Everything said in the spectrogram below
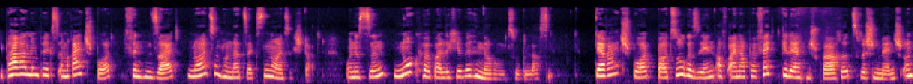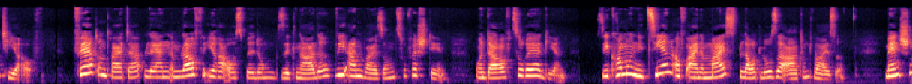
Die Paralympics im Reitsport finden seit 1996 statt und es sind nur körperliche Behinderungen zugelassen. Der Reitsport baut so gesehen auf einer perfekt gelernten Sprache zwischen Mensch und Tier auf. Pferd und Reiter lernen im Laufe ihrer Ausbildung Signale wie Anweisungen zu verstehen und darauf zu reagieren, Sie kommunizieren auf eine meist lautlose Art und Weise. Menschen,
